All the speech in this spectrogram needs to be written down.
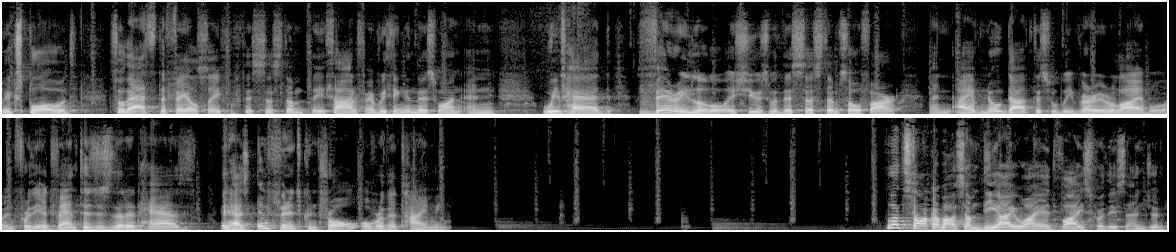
explode. So that's the fail-safe of this system. They thought of everything in this one and we've had very little issues with this system so far and I have no doubt this will be very reliable and for the advantages that it has, it has infinite control over the timing. Let's talk about some DIY advice for this engine.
